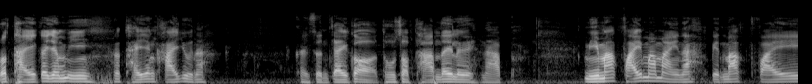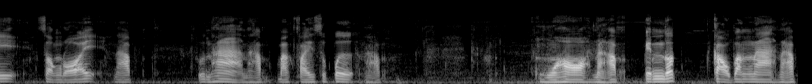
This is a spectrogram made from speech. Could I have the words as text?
รถไถก็ยังมีรถไถยังขายอยู่นะ ใครสนใจก็โทรสอบถามได้เลยนะครับ มีมาร์คไฟมาใหม่นะ เป็นมาร์คไฟ200 นะครับ รุ่น 5 นะครับมาร์คไฟซูเปอร์นะครับ หัวฮอนะครับ เป็นรถเก่าบางนานะครับ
